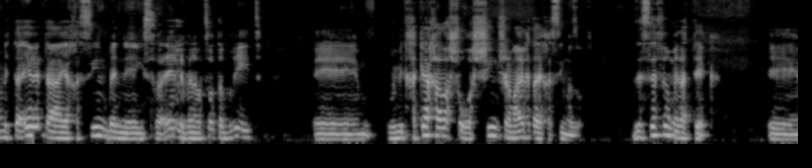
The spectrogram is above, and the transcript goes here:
מתאר את היחסים בין ישראל לבין ארצות הברית אה, ומתחכה אחר השורשים של מערכת היחסים הזאת. זה ספר מרתק. אה,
